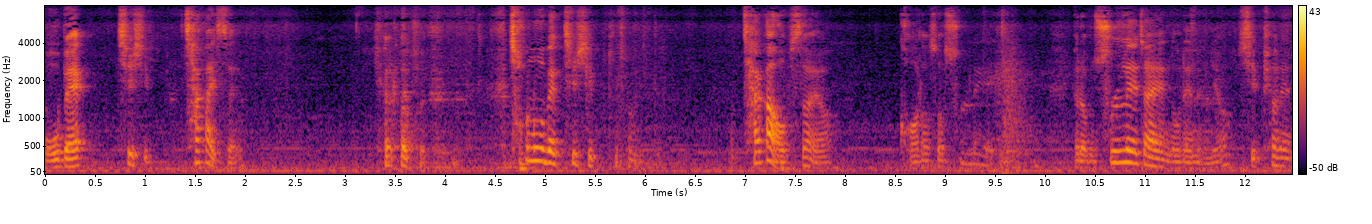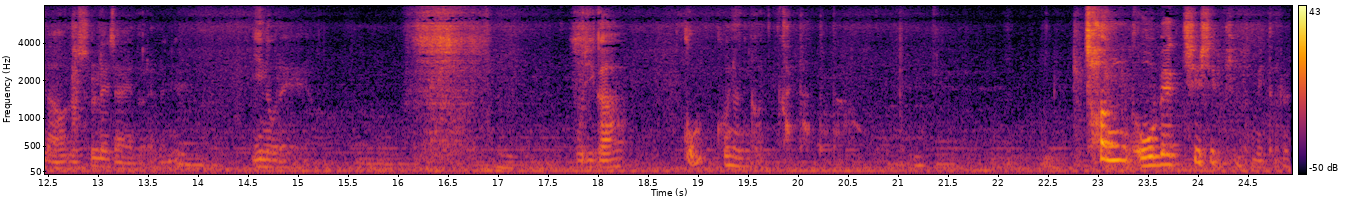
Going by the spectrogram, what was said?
1,570 차가 있어요. 여러분, 1,570km 차가 없어요. 걸어서 순례예요. 여러분 순례자의 노래는요. 시편에 나오는 순례자의 노래는요. 이 노래예요. 우리가 꿈꾸는 것 같았도다. 1570km를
